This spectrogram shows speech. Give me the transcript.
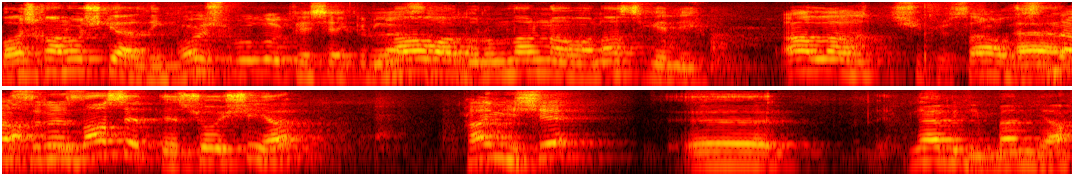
Başkan hoş geldin. Hoş bulduk teşekkürler. Ne var durumlar ne var nasıl gidiyor? Allah şükür sağ olun. Siz He, nasılsınız? na- Nasıl ettiniz şu işi ya? Hangi işi? Ee, ne bileyim ben ya.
